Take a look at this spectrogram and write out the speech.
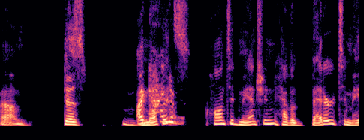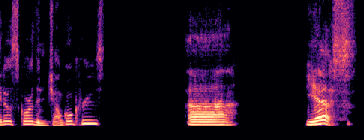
Um, Does I Muppets kind of- Haunted Mansion have a better tomato score than Jungle Cruise? uh, yes,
